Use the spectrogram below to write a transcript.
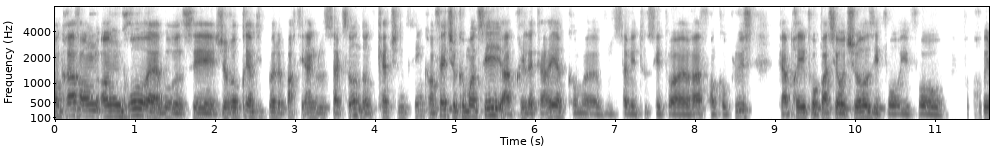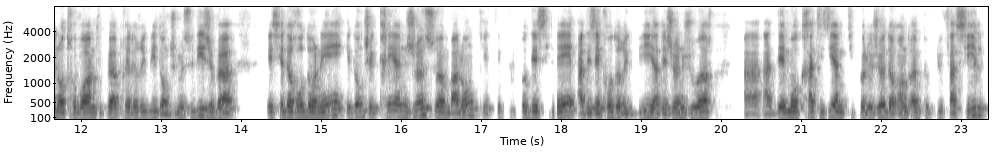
Donc, Raph, en, gros, euh, je reprends un petit peu le parti anglo-saxon, donc catch and think. En fait, je commençais après la carrière, comme euh, vous le savez tous, et toi, Raph, encore plus, qu'après, il faut passer à autre chose, il faut, il faut, trouver une autre voie un petit peu après le rugby. Donc, je me suis dit, je vais essayer de redonner. Et donc, j'ai créé un jeu sur un ballon qui était plutôt destiné à des écoles de rugby, à des jeunes joueurs, à, à démocratiser un petit peu le jeu, de rendre un peu plus facile.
